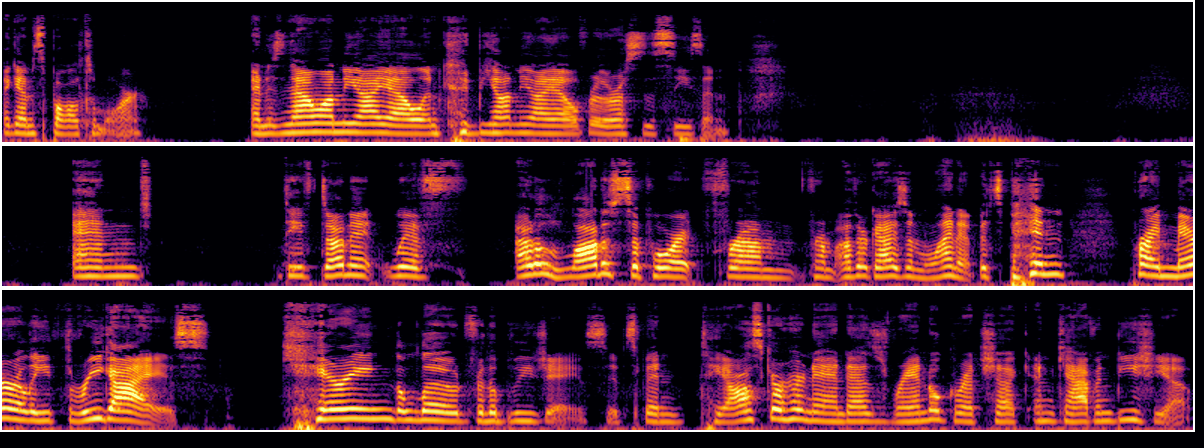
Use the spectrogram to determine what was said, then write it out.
against Baltimore and is now on the IL and could be on the IL for the rest of the season. And they've done it without a lot of support from from other guys in the lineup. It's been primarily three guys carrying the load for the Blue Jays. It's been Teoscar Hernandez, Randall Grichuk, and Cavan Biggio.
